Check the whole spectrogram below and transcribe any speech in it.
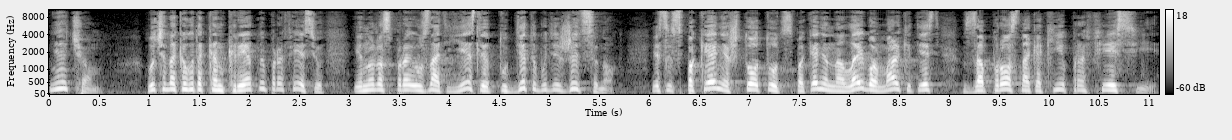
Ни о чем. Лучше на какую-то конкретную профессию. И нужно узнать, если тут, где ты будешь жить, сынок. Если в Спокене, что тут? В Спокене на Labor Market есть запрос на какие профессии.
